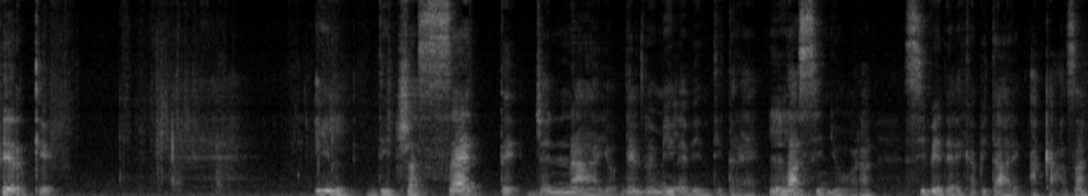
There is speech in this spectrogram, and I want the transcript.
Perché il 17 gennaio del 2023 la signora si vede recapitare a casa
